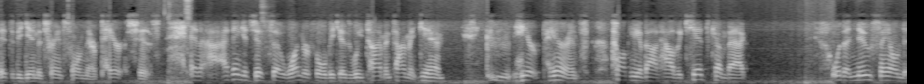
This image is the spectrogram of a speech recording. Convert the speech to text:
it, to begin to transform their parishes. And I think it's just so wonderful because we time and time again hear parents talking about how the kids come back with a newfound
